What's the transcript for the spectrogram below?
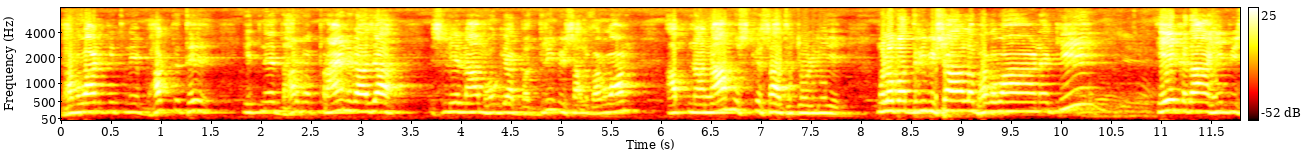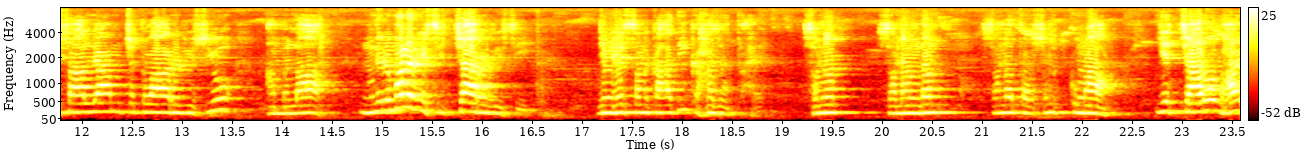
भगवान इतने भक्त थे, इतने धर्मप्रायण राजा, इसलिए नाम हो गया बद्री विशाल। भगवान अपना नाम उसके साथ जोड़ लिए। बोलो, बद्री विशाल, भगवान की एकदा ही विशाल्याम चतवार ऋषियों, अमला, निर्मल ऋषि, चार ऋषि। जिन्हें सनकादि कहा जाता है। सनक, सनंदन, सनत और सनत कुमार। ये चारों भाई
